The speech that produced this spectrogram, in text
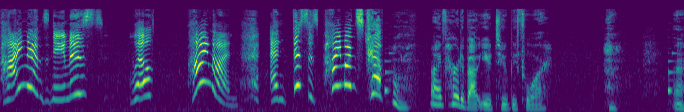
Paimon's name is, well, Paimon. And this is Paimon's trap. Oh, I've heard about you two before. Uh,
